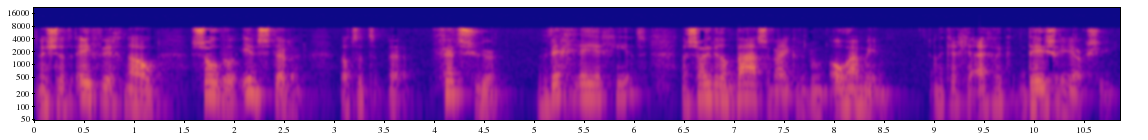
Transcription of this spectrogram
En als je dat evenwicht nou zo wil instellen dat het uh, vetzuur wegreageert, dan zou je er een basis bij kunnen doen, OH-. En dan krijg je eigenlijk deze reactie.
